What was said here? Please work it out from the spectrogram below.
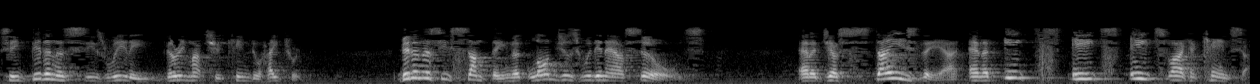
See, bitterness is really very much akin to hatred. Bitterness is something that lodges within ourselves and it just stays there and it eats, eats, eats like a cancer.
